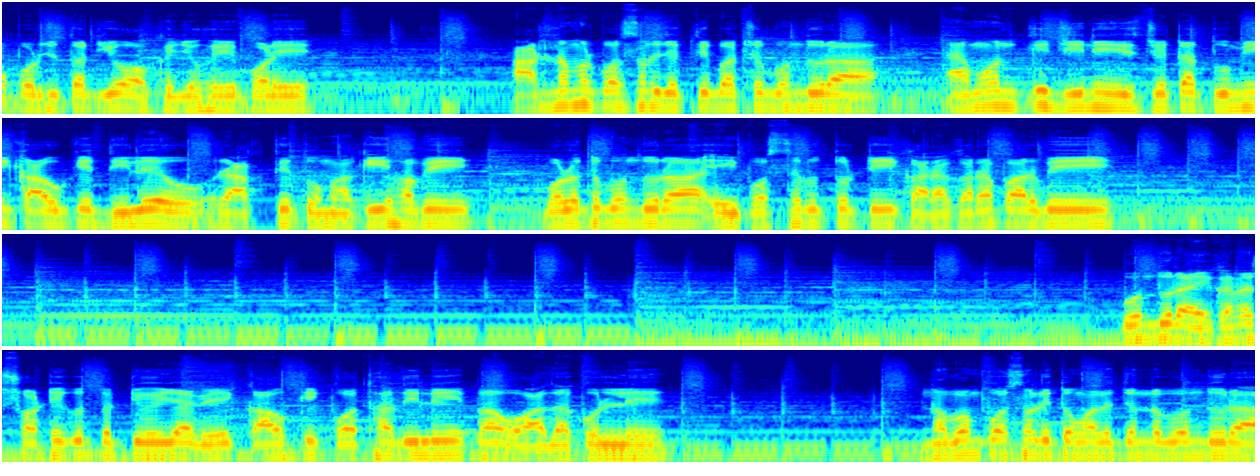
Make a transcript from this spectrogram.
অপর জুতাটিও অকেজ হয়ে পড়ে। আট নম্বর প্রশ্নটি দেখতে পাচ্ছ বন্ধুরা, এমন কি জিনিস যেটা তুমি কাউকে দিলেও রাখতে তোমাকেই হবে? বলো তো বন্ধুরা, এই প্রশ্নের উত্তরটি কারা কারা পারবে? বন্ধুরা, এখানে সঠিক উত্তরটি হয়ে যাবে, কাউকে কথা দিলে বা ওয়াদা করলে। নবম প্রশ্নটি তোমাদের জন্য বন্ধুরা,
